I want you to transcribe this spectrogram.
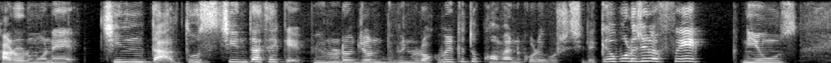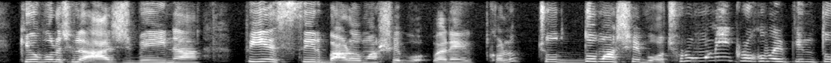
কারোর মনে চিন্তা, দুশ্চিন্তা থেকে বিভিন্ন জন বিভিন্ন রকমের কিন্তু কমেন্ট করে বসেছিল। কেউ বলেছিল ফেক নিউজ কেউ বলেছিল আসবেই না। পিএসসির বারো মাসে মানে কলো চোদ্দ মাসে বছর অনেক রকমের কিন্তু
